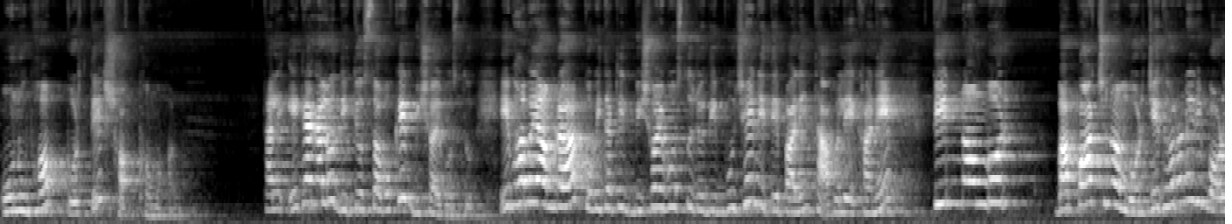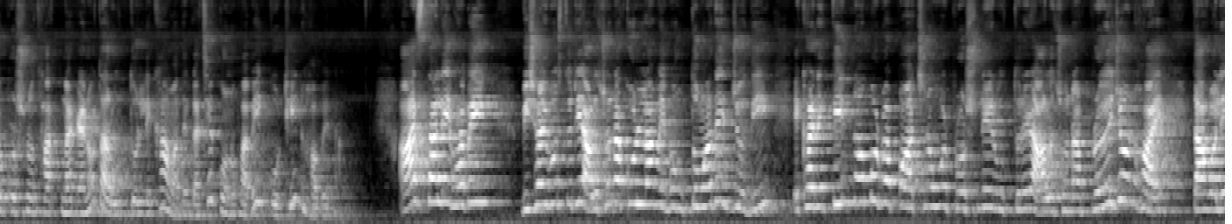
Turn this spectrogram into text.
অনুভব করতে সক্ষম হন। তাহলে এটা গেল দ্বিতীয় স্তবকের বিষয়বস্তু। এভাবে আমরা কবিতাটির বিষয়বস্তু যদি বুঝে নিতে পারি, তাহলে এখানে তিন নম্বর বা পাঁচ নম্বর যে ধরনেরই বড় প্রশ্ন থাক না কেন, তার উত্তর লেখা আমাদের কাছে কোনোভাবেই কঠিন হবে না। আজ তাহলে এভাবেই বিষয়বস্তুটি আলোচনা করলাম এবং তোমাদের যদি এখানে তিন নম্বর বা পাঁচ নম্বর প্রশ্নের উত্তরের আলোচনা প্রয়োজন হয়, তাহলে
